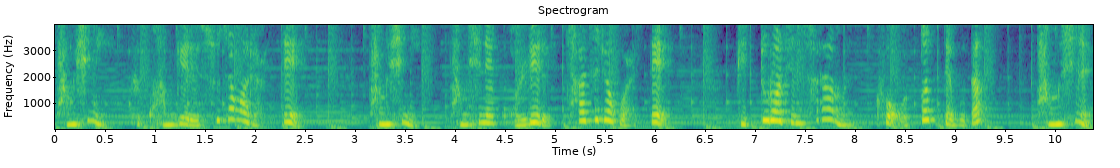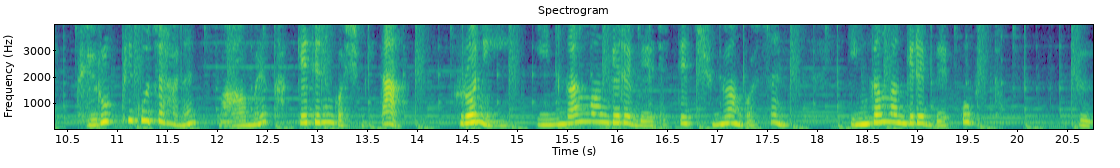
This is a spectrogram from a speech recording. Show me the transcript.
당신이 그 관계를 수정하려 할 때 당신이 당신의 권리를 찾으려고 할 때 비뚤어진 사람은 그 어떤 때보다 당신을 괴롭히고자 하는 마음을 갖게 되는 것입니다. 그러니 인간관계를 맺을 때 중요한 것은 인간관계를 맺고부터 그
